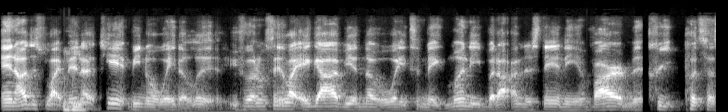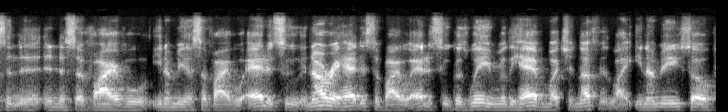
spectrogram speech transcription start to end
And I just like, man, mm-hmm. that can't be no way to live. You feel what I'm saying? Like it gotta be another way to make money. But I understand the environment creep puts us in the in the survival, you know what I mean, a survival attitude. And I already had the survival attitude because we ain't really have much or nothing. Like, you know what I mean? So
